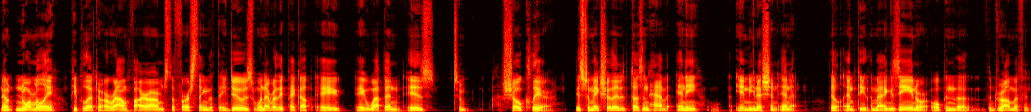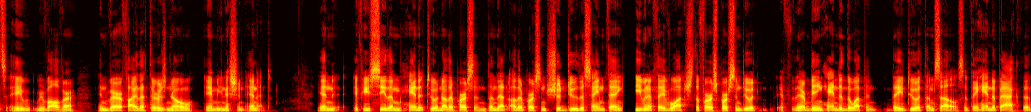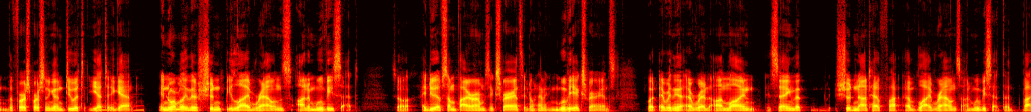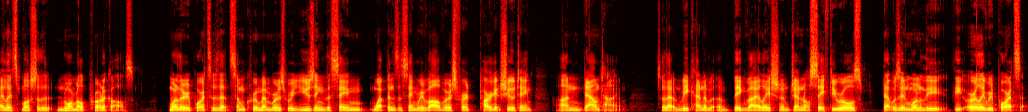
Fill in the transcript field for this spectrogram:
Now, normally people that are around firearms, the first thing that they do is whenever they pick up a, a weapon is to show clear, is to make sure that it doesn't have any ammunition in it. They'll empty the magazine or open the, the drum if it's a revolver and verify that there is no ammunition in it. And if you see them hand it to another person, then that other person should do the same thing even if they've watched the first person do it, if they're being handed the weapon, they do it themselves. If they hand it back, then the first person is going to do it yet again. And normally there shouldn't be live rounds on a movie set. So I do have some firearms experience. I don't have any movie experience, but everything that I've read online is saying that should not have, have live rounds on movie set. That violates most of the normal protocols. One of the reports is that some crew members were using the same weapons, the same revolvers for target shooting on downtime. So that would be kind of a big violation of general safety rules. That was in one of the, the early reports.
